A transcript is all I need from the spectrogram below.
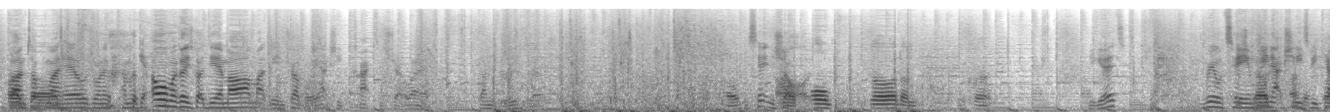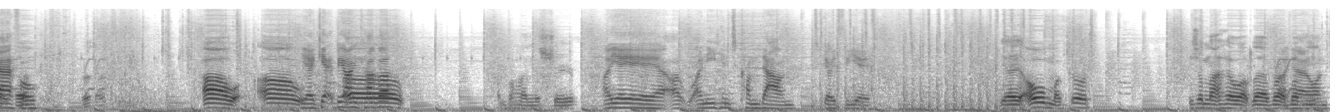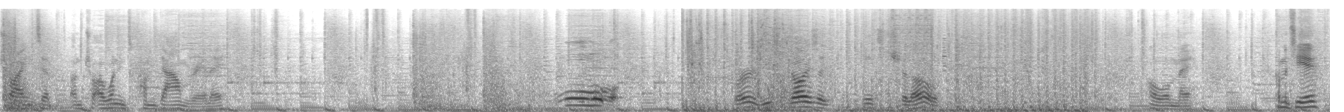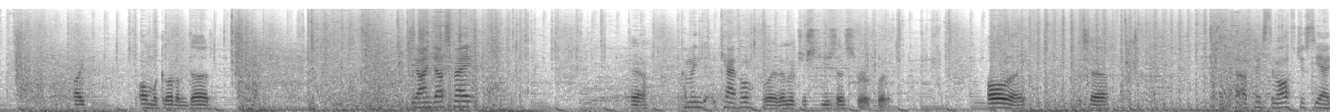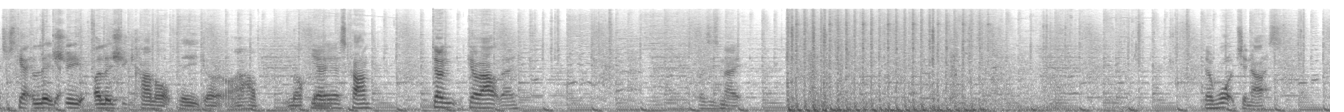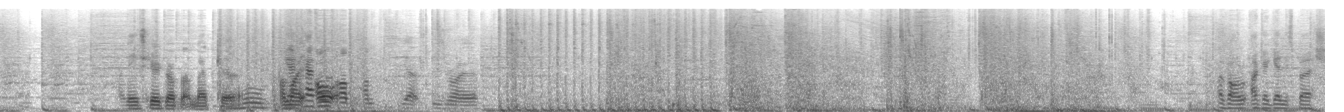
Guy on top of my hill. Do you want to come and get? Oh my god, he's got DMR. Might be in trouble. He actually cracked him straight away. Are ruthless. Oh. He's hitting Oh, shots. oh god, I'm. You good? Real team. We actually need to be careful. Oh, oh. Yeah, get behind oh. cover. I'm behind the tree. Oh yeah, yeah, yeah, yeah. I, I need him to come down to go for you. Yeah, oh my god. He's on that hill up there, right I know. I'm trying to. I'm. Try, I want him to come down really. Oh. Bro, these guys are need to chill out. Oh, on me. Coming to you. Like, oh my god, I'm dead. Behind us, mate. Yeah. Come in. Careful. Wait, let me just use this real quick. Alright. He's here. I pissed him off. Just yeah. Just get. I literally, I literally cannot peek. I, I have nothing. Yeah, yeah, it's calm. Don't go out then. Where's his mate? They're watching us. I need to go grab that med kit. I'm yeah, like, careful. oh, I'm, I'm, yeah, he's right here. I got. I gotta get this bush.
